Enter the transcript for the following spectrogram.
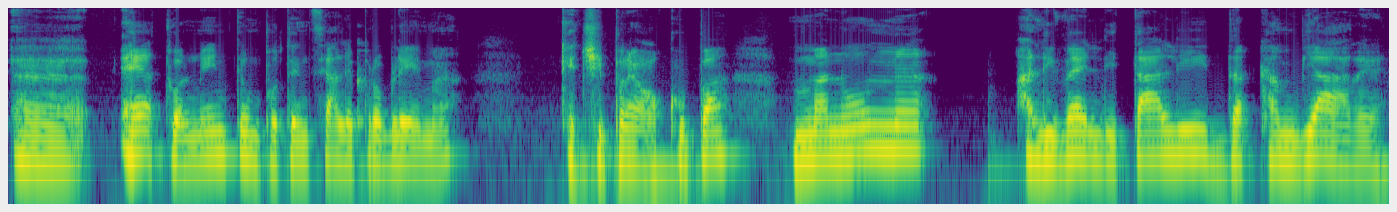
eh, è attualmente un potenziale problema che ci preoccupa, ma non a livelli tali da cambiare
